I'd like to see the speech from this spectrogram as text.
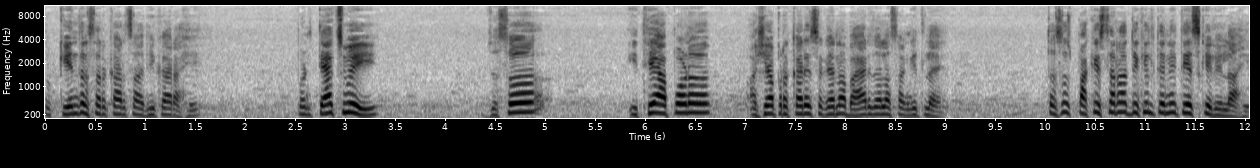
तो केंद्र सरकारचा अधिकार आहे. पण त्याचवेळी जसं इथे आपण अशा प्रकारे सगळ्यांना बाहेर जायला सांगितलं आहे तसंच पाकिस्तानात देखील त्यांनी तेच केलेलं आहे.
